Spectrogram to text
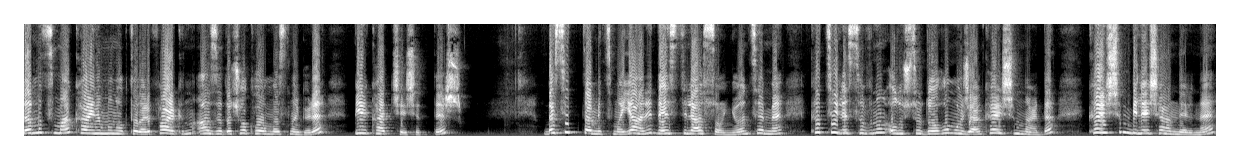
Damıtma kaynama noktaları farkının az ya da çok olmasına göre birkaç çeşittir. Basit damıtma yani destilasyon yöntemi katı ile sıvının oluşturduğu homojen karışımlarda karışım bileşenlerine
